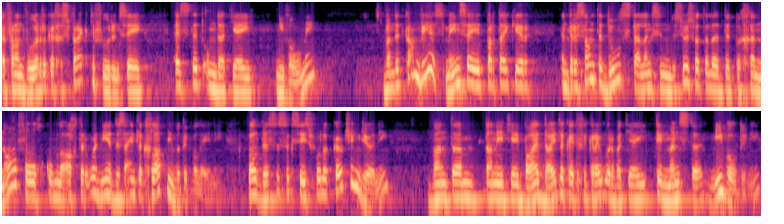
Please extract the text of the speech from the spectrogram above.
'n verantwoordelike gesprek te voer en sê is dit omdat jy nie wil nie? Want dit kan wees, mense het partykeer interessante doelstellings en soos wat hulle dit begin navolg kom hulle agter o nee dis eintlik glad nie wat ek wil hê nie. Wel dis 'n suksesvolle coaching journey want um, dan het jy baie duidelikheid gekry oor wat jy ten minste nie wil doen nie.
